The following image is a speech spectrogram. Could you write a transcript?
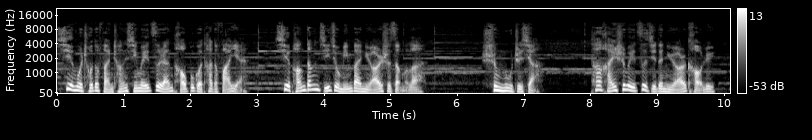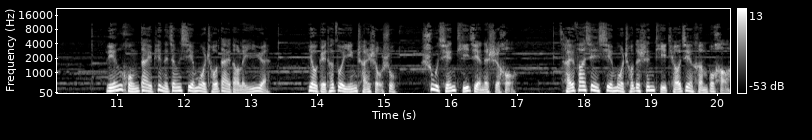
谢莫愁的反常行为自然逃不过他的法眼。谢庞当即就明白女儿是怎么了，盛怒之下，他还是为自己的女儿考虑，连哄带骗的将谢莫愁带到了医院，要给她做引产手术。术前体检的时候，才发现谢莫愁的身体条件很不好，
